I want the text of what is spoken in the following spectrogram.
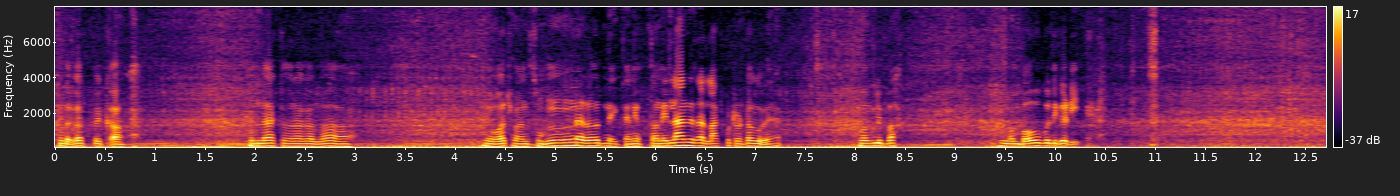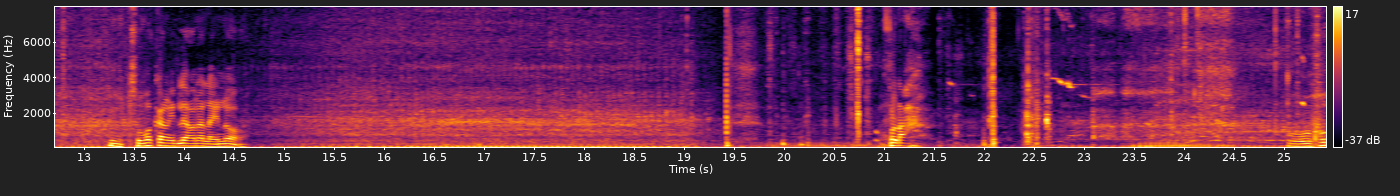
ಆ ಕಡೆ ಹಾಕ್ಬೇಕಾ ಇಲ್ಲ ಹಾಕಿದ್ರಾಗಲ್ವಾ ನೀವು ವಾಚ್ಮ್ಯಾನ್ ಸುಮ್ಮನೆ ಹೋದ್ ನೆಗ್ತಾನೆ ತಾನು ಇಲ್ಲ ಅಂದ್ರೆ ಅಲ್ಲಿ ಹಾಕ್ಬಿಟ್ಟು ಹೊಂಟೋಗುವೆ ಹೋಗ್ಲಿ ಬಾ. ನಮ್ಮ ಬಾಹುಬಲಿ ಗಡಿ. ಹ್ಞೂ ಸುಮಕ್ಕನ ಇಲ್ಲೇ ಅವನಲ್ಲ ಇನ್ನು. ಪಡ ಓಹೋ,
